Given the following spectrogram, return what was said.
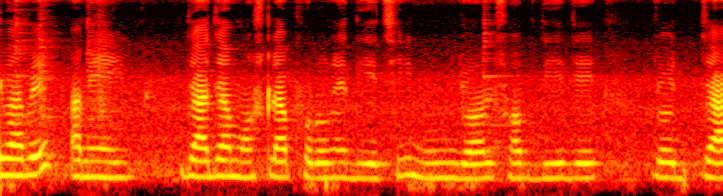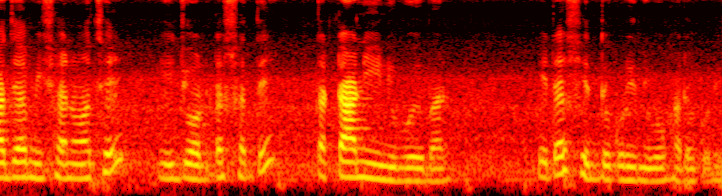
এভাবে আমি এই যা যা মশলা ফোড়নে দিয়েছি, নুন, জল সব দিয়ে যে যা যা মেশানো আছে, এই জলটার সাথে তা টানিয়ে নেব এবার। এটা সেদ্ধ করে নেব ভালো করে।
